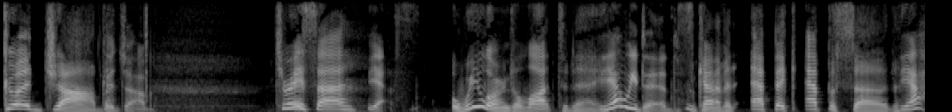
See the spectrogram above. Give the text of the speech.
Good job. Good job. Theresa, Yes. we learned a lot today. Yeah, we did. This is kind of an epic episode. Yeah.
